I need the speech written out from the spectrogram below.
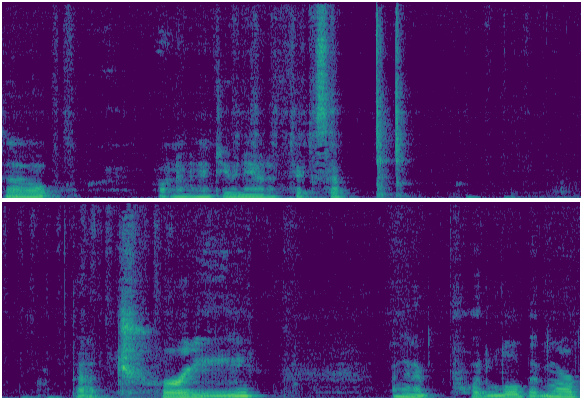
So what I'm going to do now to fix up that tree, I'm going to put a little bit more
